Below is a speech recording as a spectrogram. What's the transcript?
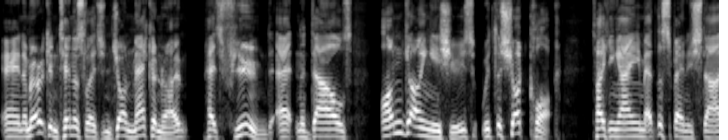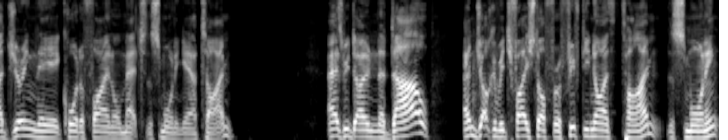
And American tennis legend John McEnroe has fumed at Nadal's ongoing issues with the shot clock, taking aim at the Spanish star during their quarter-final match this morning, our time. As we know, Nadal and Djokovic faced off for a 59th time this morning,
